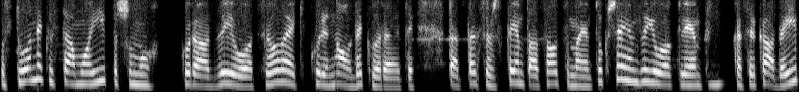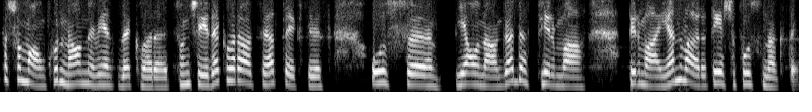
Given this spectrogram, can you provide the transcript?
uz to nekustāmo īpašumu kurā dzīvo cilvēki, kuri nav deklarēti. Tātad tas ir uz tiem tā saucamajiem tukšajiem dzīvokļiem, kas ir kāda īpašumā un kur nav neviens deklarēts. Un šī deklarācija attieksies uz uh, jaunā gada 1. 1. janvāra tieši pusnakti.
